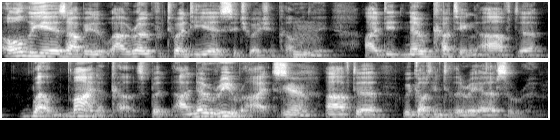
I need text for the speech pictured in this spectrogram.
all the years I've been, I wrote for twenty years situation comedy. I did no cutting after. Well, minor cuts, but I no rewrites Yeah. after we got into the rehearsal room.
